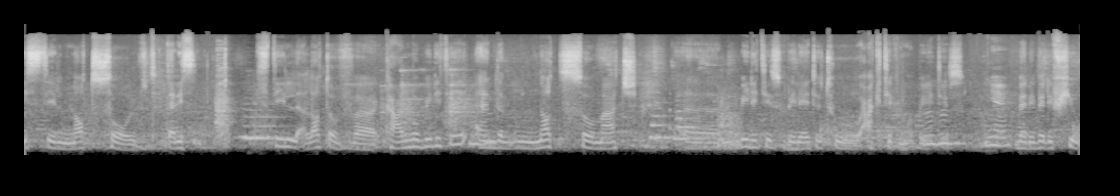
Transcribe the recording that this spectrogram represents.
is still not solved. There is still a lot of uh, car mobility mm-hmm. and not so much uh, mobilities related to active mobilities. Mm-hmm. Yeah. Very, very few.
